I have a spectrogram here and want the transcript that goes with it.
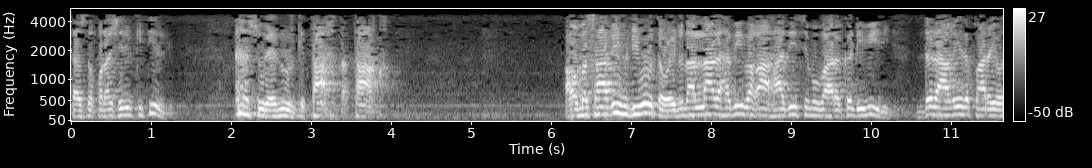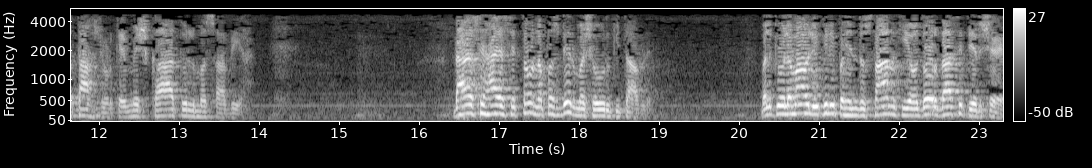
تاسو د قران شریف کې تیر دي سورہ نور کې تاخ تا تاخ او مصابيح دیو ته وای نو د الله د حبيب غا حدیث مبارک دی وی دي د هغه لپاره یو تاخ جوړ کړي مشکات المصابيح دا سهای ستو نفس ډیر مشهور کتاب دی بلکې علما لیکلي په هندستان کې یو دور داسې تیر شوی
